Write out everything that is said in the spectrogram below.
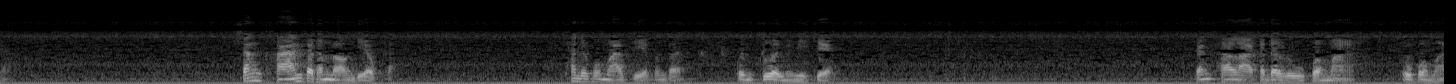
ญา สังขารก็ทำนองเดียวกัน ท่านได้พมาเสียบมันก็ต้นกล้วยไม่มีแก่สังขารากระดารูปมา อุปมา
